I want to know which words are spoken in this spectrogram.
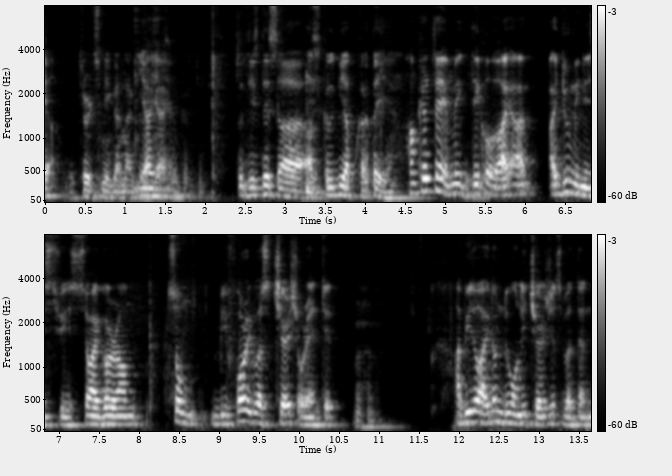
yeah church में गाना Yeah, yeah, गाना करके. तो दिस दिस आजकल भी आप करते ही हैं हम करते हैं मैं देखो I I I do ministries so I go around so before it was church oriented अभी तो I don't do only churches but then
